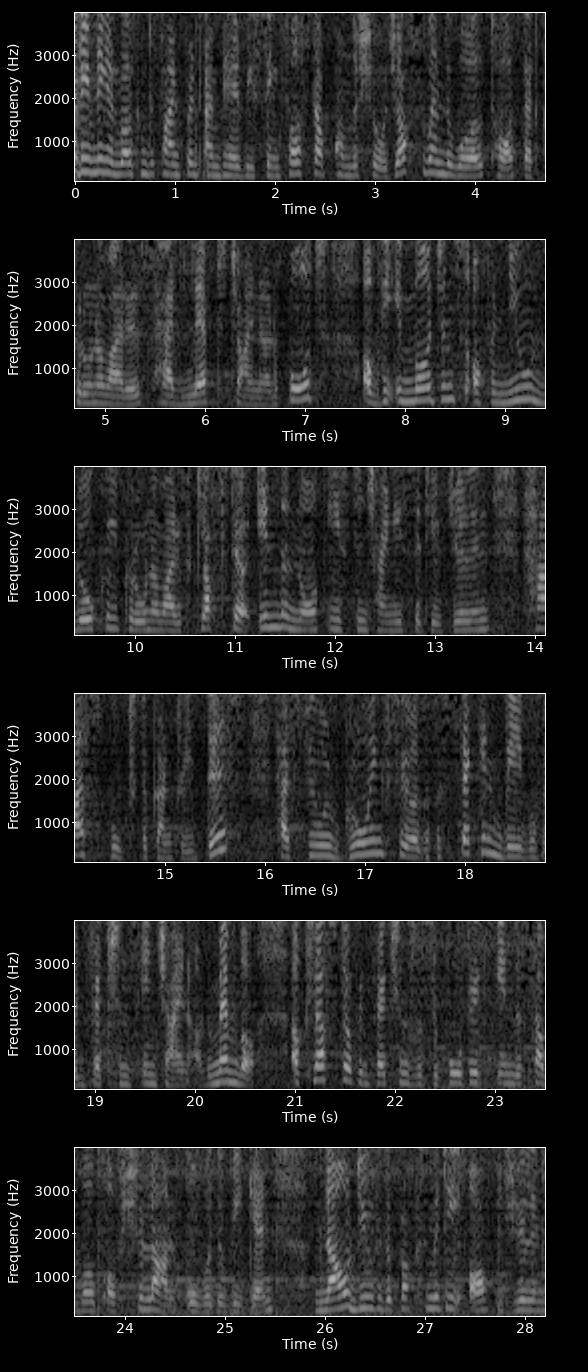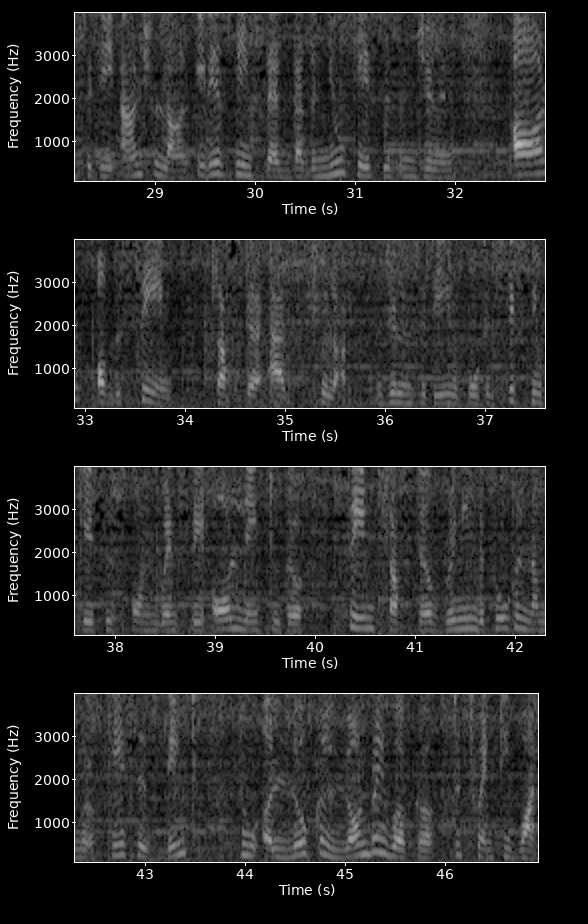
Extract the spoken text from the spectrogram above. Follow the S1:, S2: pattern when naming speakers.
S1: Good evening and welcome to Fine Print. I'm Bhairavi Singh. First up on the show, just when the world thought that coronavirus had left China, reports of the emergence of a new local coronavirus cluster in the northeastern Chinese city of Jilin has spooked the country. This has fueled growing fears of a second wave of infections in China. Remember, a cluster of infections was reported in the suburb of Shulan over the weekend. Now, due to the proximity of Jilin city and Shulan, it is being said that the new cases in Jilin are of the same cluster as Shulan. The Jilin city reported six new cases on Wednesday, all linked to the same cluster, bringing the total number of cases linked to a local laundry worker to 21.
